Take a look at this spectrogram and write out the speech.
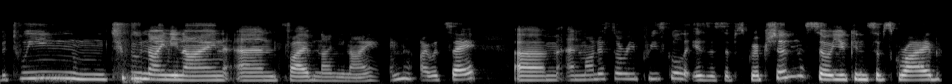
between 2.99 and 5.99, I would say. Um, and Montessori Preschool is a subscription, so you can subscribe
